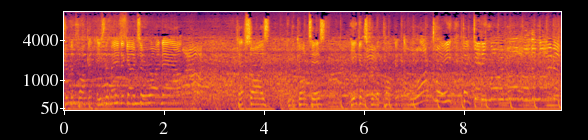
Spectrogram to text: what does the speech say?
Brown's in the pocket. He's the man to go to right now. Capsized in the contest. Higgins from the pocket. Unlikely, but getting more and more by the moment.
